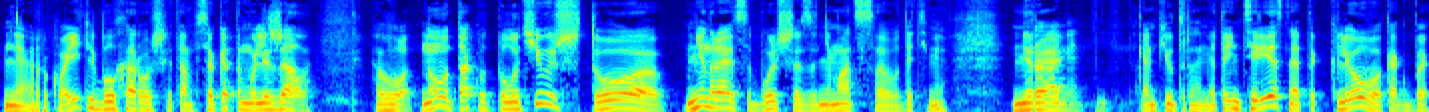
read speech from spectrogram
у меня руководитель был хороший, там все к этому лежало. Вот. Но вот так вот получилось, что мне нравится больше заниматься вот этими мирами, компьютерными. Это интересно, это клево, как бы.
